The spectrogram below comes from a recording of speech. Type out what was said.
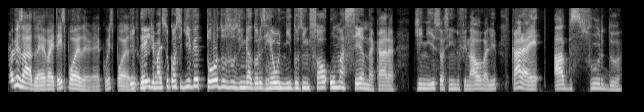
é avisado, é, vai ter spoiler, é com spoiler. Entende, mas tu conseguir ver todos os Vingadores reunidos em só uma cena, cara de início, assim, do final ali. Cara, é absurdo.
